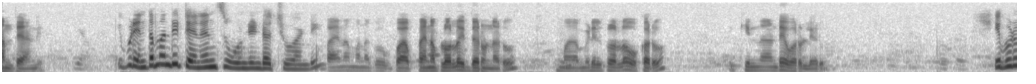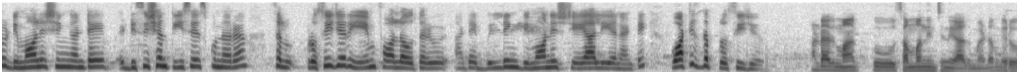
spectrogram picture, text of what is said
అంతే అండి. ఇప్పుడు ఎంతమంది టెనెంట్స్ ఉండిండొచ్చు అండి? పైన మనకు పైన ఫ్లోర్లో ఇద్దరు ఉన్నారు. మిడిల్ ఫ్లోర్లో ఒకరు. కింద అంటే ఎవరు లేరు. ఇప్పుడు డిమాలిషింగ్ అంటే డిసిషన్ తీసేసుకున్నారా? అసలు ప్రొసీజర్ ఏం ఫాలో అవుతారు? అంటే బిల్డింగ్ డిమాలిష్ చేయాలి అని అంటే వాట్ ఈస్ ద ప్రొసీజర్ అంటే అది మాకు సంబంధించింది కాదు మేడం. మీరు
